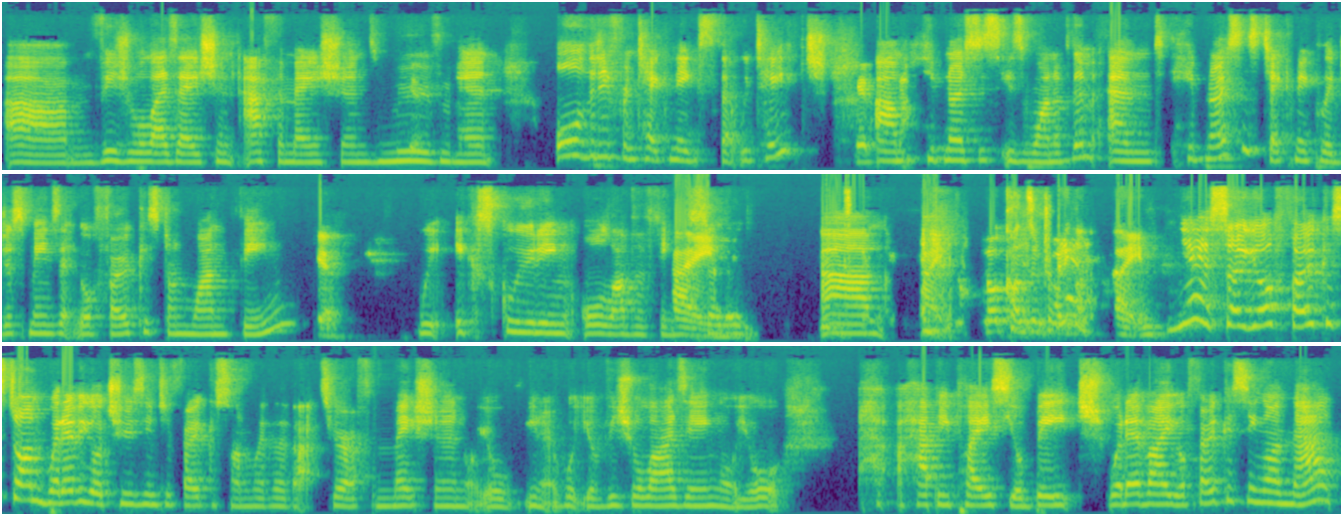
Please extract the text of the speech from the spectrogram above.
um, visualization, affirmations, movement, yeah. all the different techniques that we teach. Yeah. Um, hypnosis is one of them. And hypnosis technically just means that you're focused on one thing. Yeah. We're excluding all other things. So um, not concentrating yeah. on pain. Yeah, so you're focused on whatever you're choosing to focus on, whether that's your affirmation or your, you know, what you're visualizing or your happy place, your beach, whatever. You're focusing on that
